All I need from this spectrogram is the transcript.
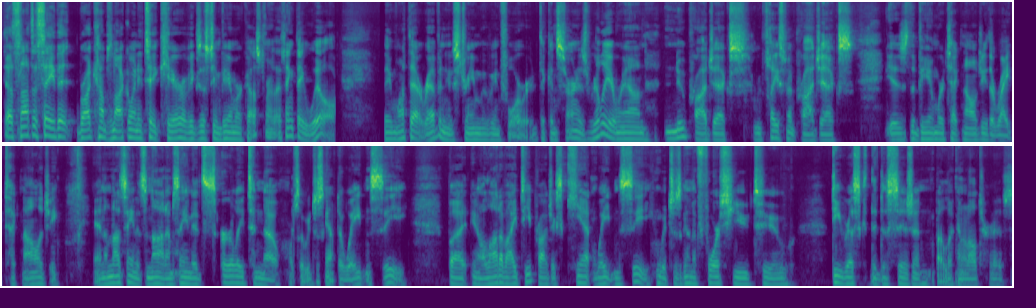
That's not to say that Broadcom's not going to take care of existing VMware customers. I think they will. They want that revenue stream moving forward. The concern is really around new projects, replacement projects. Is the VMware technology the right technology? And I'm not saying it's not. I'm saying it's early to know. So we're just to have to wait and see. But you know, a lot of IT projects can't wait and see, which is going to force you to de-risk the decision by looking at alternatives.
